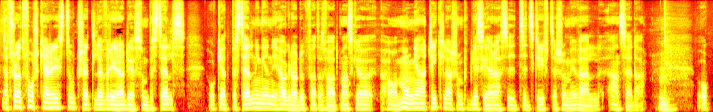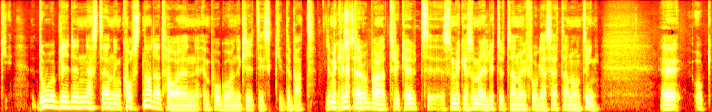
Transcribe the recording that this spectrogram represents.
Jag tror att forskare i stort sett levererar det som beställs och att beställningen i hög grad uppfattas vara att man ska ha många artiklar som publiceras i tidskrifter som är väl ansedda. Mm. Och då blir det nästan en kostnad att ha en, en pågående kritisk debatt. Det är mycket Just lättare det. att bara trycka ut så mycket som möjligt utan att ifrågasätta någonting. Eh, och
